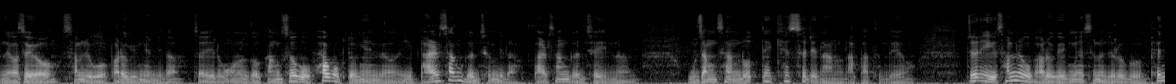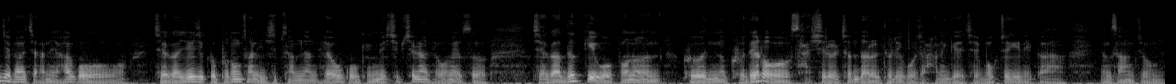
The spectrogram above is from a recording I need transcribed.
안녕하세요. 365 바로경입니다. 자, 여러분 오늘 그 강서구 화곡동에 있는 이 발산 근처입니다. 발산 근처에 있는 우장산 롯데캐슬이라는 아파트인데요. 저는 이 365 바로경매에서는 여러분 편집하지 아니하고 제가 여지껏 부동산 23년 해오고 경매 17년 해오면서 제가 느끼고 보는 그 있는 그대로 사실을 전달을 드리고자 하는 게 제 목적이니까 영상 좀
